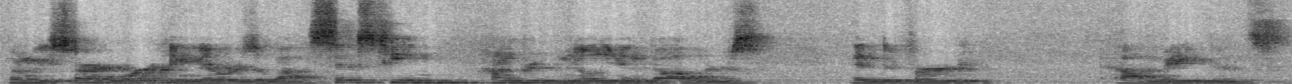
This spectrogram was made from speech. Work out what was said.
when we started working, there was about $1,600 million in deferred uh, maintenance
